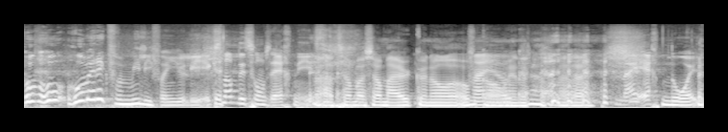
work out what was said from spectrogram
Hoe, hoe, hoe ben ik familie van jullie? Ik snap dit soms echt niet. nou, het zou, maar, zou mij ook kunnen overkomen, inderdaad. Maar, Mij echt nooit.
